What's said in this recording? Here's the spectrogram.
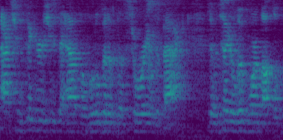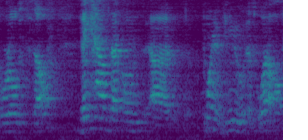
action figures used to have a little bit of the story on the back that would tell you a little more about the world itself, they have that own uh, point of view as well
